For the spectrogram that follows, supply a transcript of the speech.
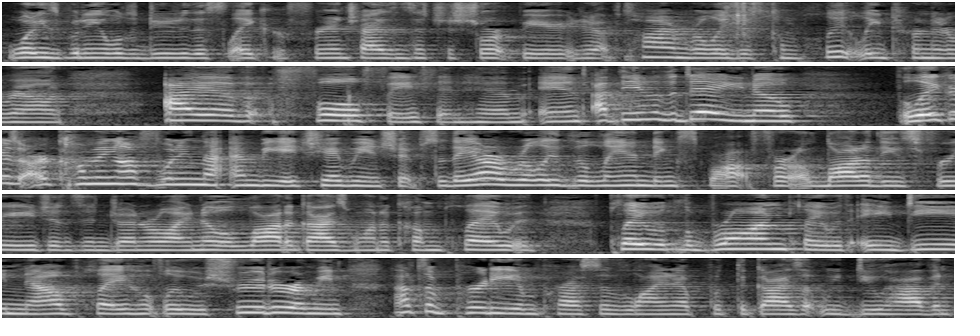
What he's been able to do to this Laker franchise in such a short period of time really just completely turned it around. I have full faith in him. And at the end of the day, you know, the Lakers are coming off winning that NBA championship, so they are really the landing spot for a lot of these free agents in general. I know a lot of guys want to come play with play with LeBron, play with AD, now play hopefully with Schroeder. I mean, that's a pretty impressive lineup with the guys that we do have, and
